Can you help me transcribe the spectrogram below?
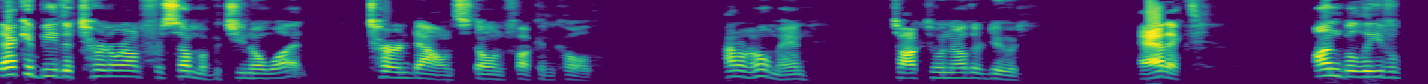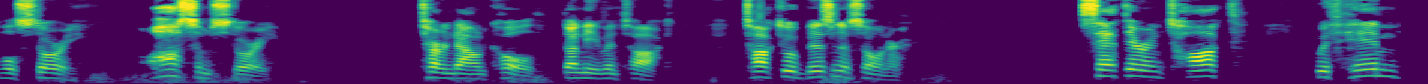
That could be the turnaround for someone, but you know what? Turn down stone fucking cold. I don't know, man. Talk to another dude. Addict. Unbelievable story. Awesome story. Turned down cold. Doesn't even talk. Talk to a business owner. Sat there and talked with him,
